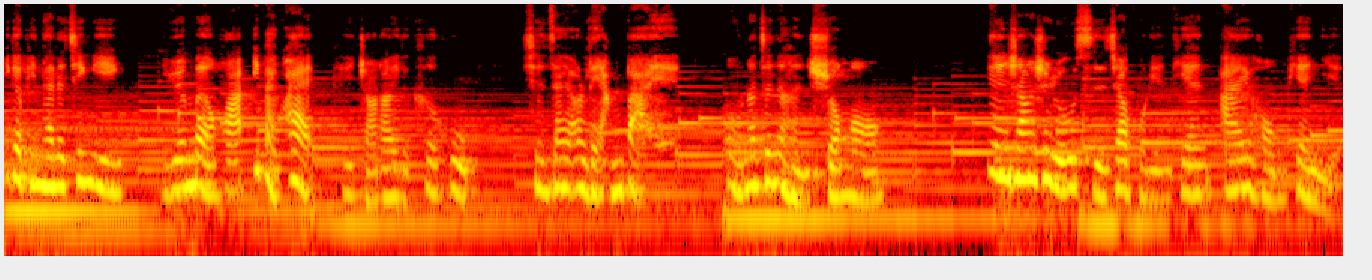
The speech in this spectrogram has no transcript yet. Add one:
一个平台的经营，你原本花一百块可以找到一个客户，现在要两百，哦，那真的很凶哦。电商是如此，叫苦连天，哀鸿遍野，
